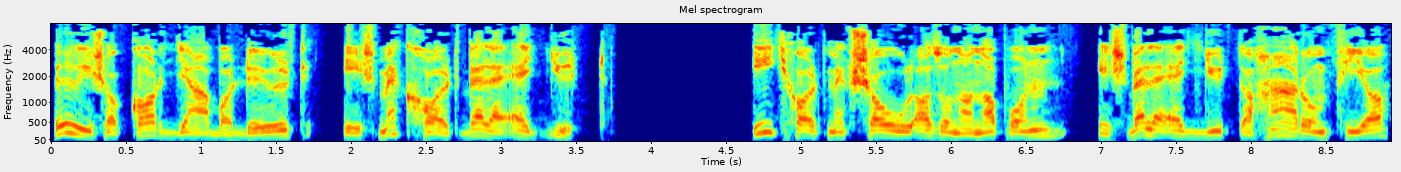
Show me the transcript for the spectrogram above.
ő is a kardjába dőlt, és meghalt vele együtt. Így halt meg Saul azon a napon, és vele együtt a három fia,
